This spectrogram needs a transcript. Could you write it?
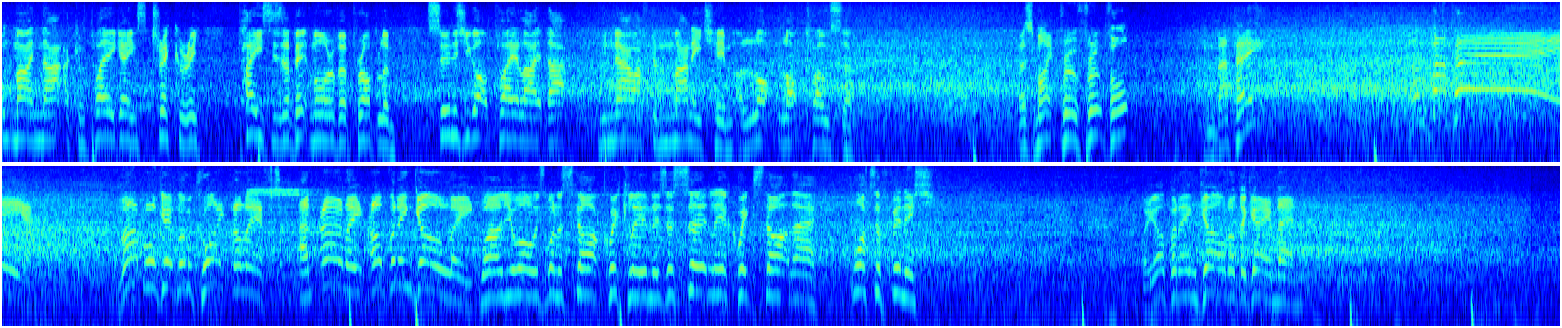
mind that. I can play against trickery. Pace is a bit more of a problem. As soon as you got a player like that, you now have to manage him a lot, lot closer. This might prove fruitful. Mbappe. Mbappe! That will give them quite the lift. An early opening goal lead. Well, you always want to start quickly, and there's a, certainly a quick start there. What a finish. The opening goal of the game then.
